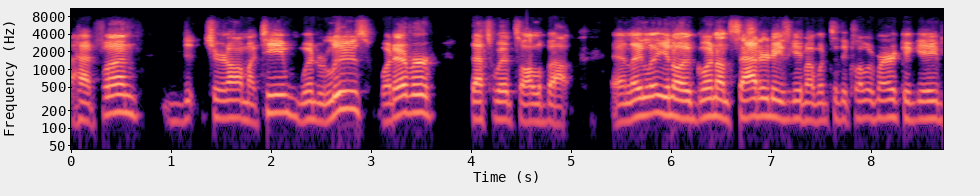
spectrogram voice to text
I had fun, cheering on my team, win or lose, whatever. That's what it's all about. And lately, you know, going on Saturday's game, I went to the Club America game,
